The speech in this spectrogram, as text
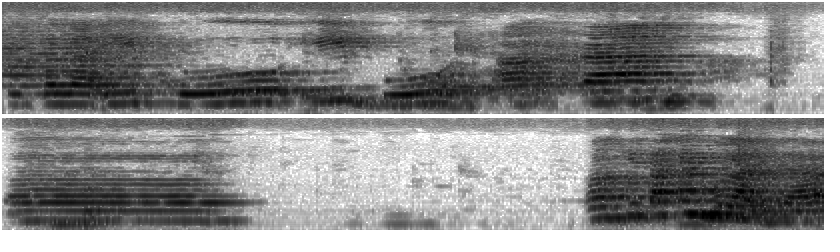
setelah itu ibu akan eh, Eh, kita akan belajar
